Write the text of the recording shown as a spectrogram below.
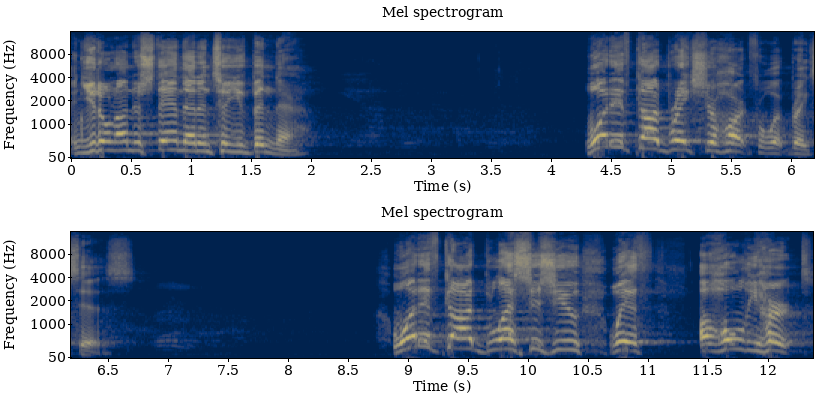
And you don't understand that until you've been there. What if God breaks your heart for what breaks His? What if God blesses you with a holy hurt?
